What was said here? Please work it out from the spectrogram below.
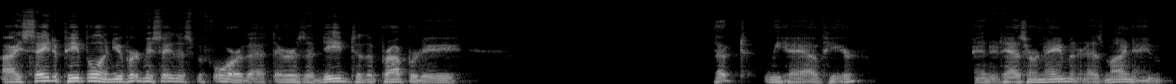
I say to people, and you've heard me say this before, that there is a deed to the property that we have here, and it has her name and it has my name,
